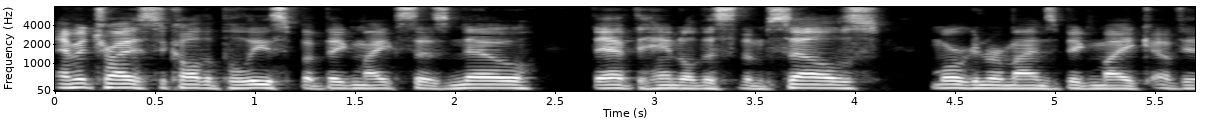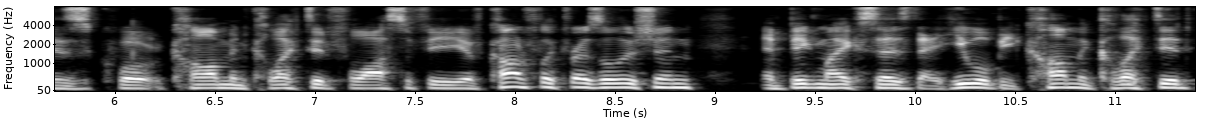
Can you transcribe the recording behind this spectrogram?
Emmett tries to call the police, but Big Mike says no, they have to handle this themselves. Morgan reminds Big Mike of his quote, calm and collected philosophy of conflict resolution, and Big Mike says that he will be calm and collected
